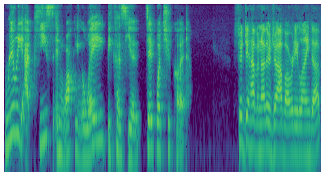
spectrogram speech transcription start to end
really at peace in walking away because you did what you could. Should you have another job already lined up?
